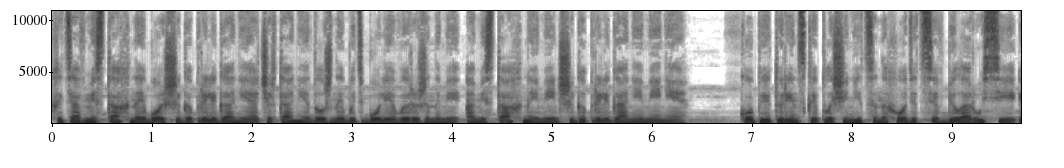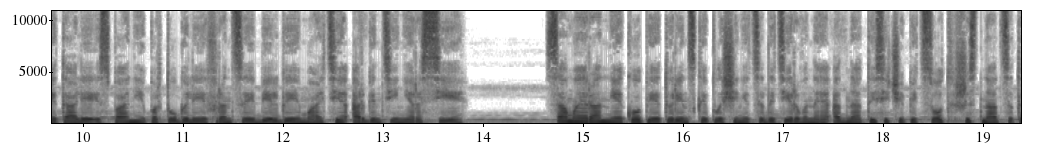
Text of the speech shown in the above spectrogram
хотя в местах наибольшего прилегания очертания должны быть более выраженными, а местах наименьшего прилегания менее. Копии Туринской плащаницы находятся в Белоруссии, Италии, Испании, Португалии, Франции, Бельгии, Мальте, Аргентине, России. Самая ранняя копия Туринской плащаницы, датированная 1516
